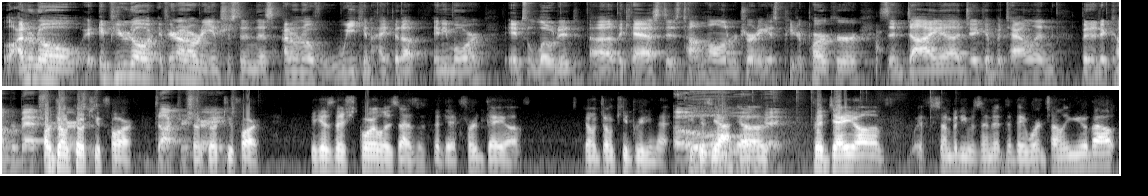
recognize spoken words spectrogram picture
well, I don't know if you don't if you're not already interested in this. I don't know if we can hype it up anymore. It's loaded. Uh, the cast is Tom Holland returning as Peter Parker, Zendaya, Jacob Batalon, Benedict Cumberbatch. Oh, don't go too far. Doctor Strange. Don't go too far, because there's spoilers as of the day, day of. Don't don't keep reading that Oh, because yeah, uh, okay. the day of, if somebody was in it that they weren't telling you about,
